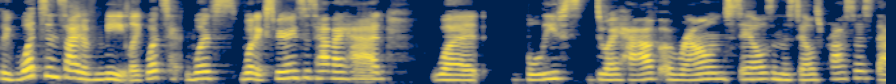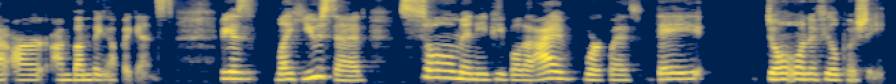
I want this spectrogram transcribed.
like what's inside of me? Like what's what's what experiences have i had? What beliefs do i have around sales and the sales process that are i'm bumping up against? Because like you said so many people that i work with they don't want to feel pushy.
